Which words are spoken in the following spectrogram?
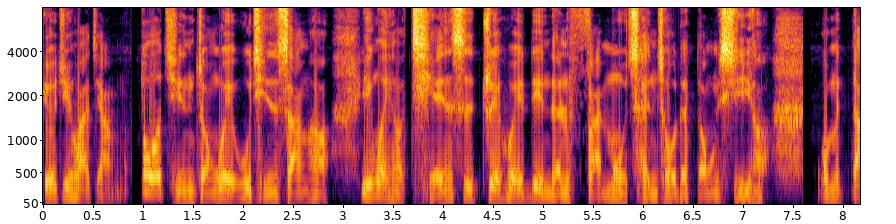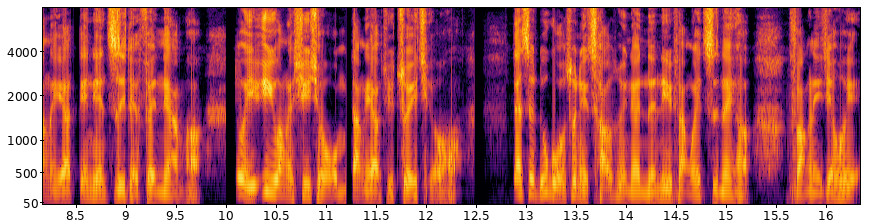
有一句话讲，多情总为无情伤哈，因为哈，钱是最会令人反目成仇的东西哈。我们当然要掂掂自己的分量哈。对于欲望的需求，我们当然要去追求哈。但是如果说你超出你的能力范围之内哈，反而你就会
